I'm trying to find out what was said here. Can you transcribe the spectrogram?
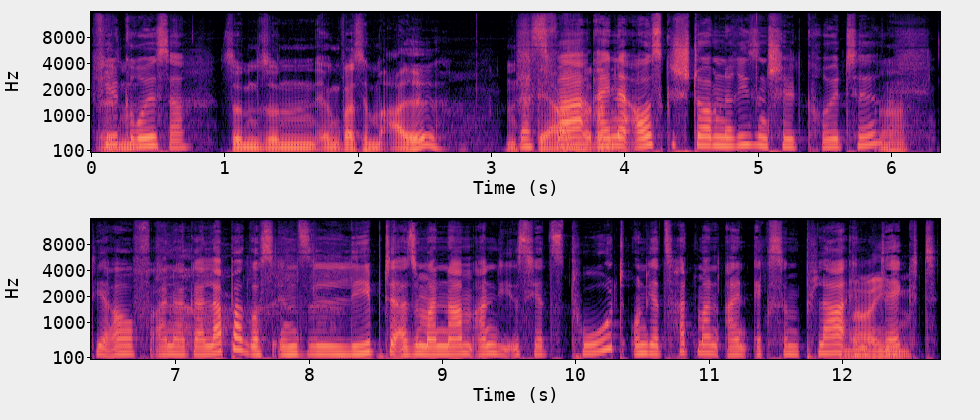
viel ein, größer. So ein, so ein irgendwas im All? Ein das Stern war eine ausgestorbene Riesenschildkröte, Aha. die auf einer Galapagos-Insel lebte. Also man nahm an, die ist jetzt tot und jetzt hat man ein Exemplar Nein. entdeckt,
